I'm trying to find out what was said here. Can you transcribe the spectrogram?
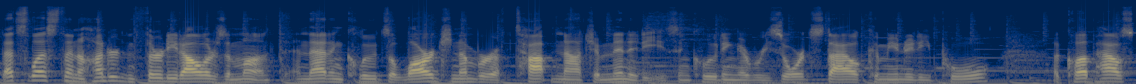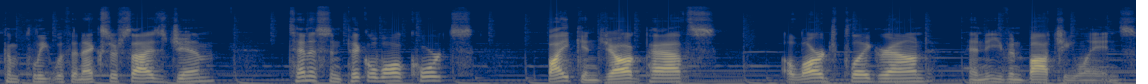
That's less than $130 a month, and that includes a large number of top-notch amenities, including a resort-style community pool, a clubhouse complete with an exercise gym, tennis and pickleball courts, bike and jog paths, a large playground, and even bocce lanes.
